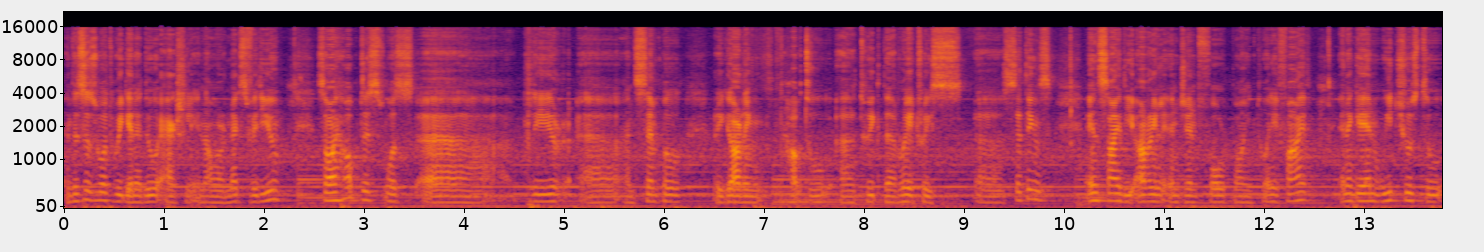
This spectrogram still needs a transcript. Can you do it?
And this is what we're gonna do actually in our next video. So I hope this was uh, clear uh, and simple regarding how to uh, tweak the ray trace settings inside the Unreal Engine 4.25 and again we choose to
